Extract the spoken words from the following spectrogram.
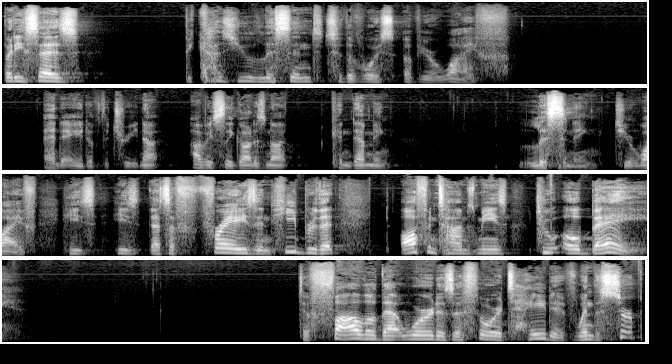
But he says, Because you listened to the voice of your wife and ate of the tree. Now, obviously, God is not condemning listening to your wife. He's, he's, that's a phrase in Hebrew that oftentimes means to obey, to follow that word as authoritative. When the serpent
